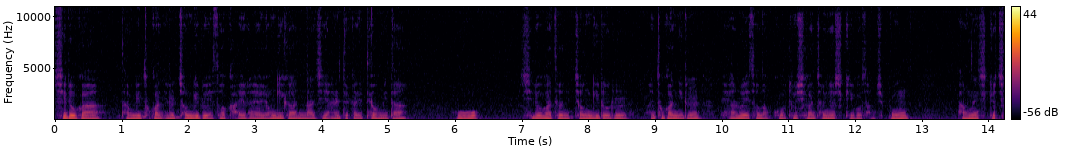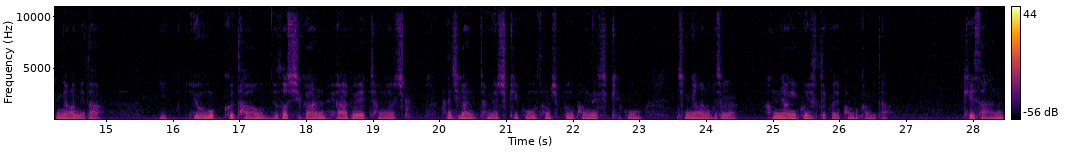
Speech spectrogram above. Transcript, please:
시료가 담긴 토가니를 전기로 해서 가열하여 연기가 나지 않을 때까지 태웁니다. 5. 시료가 든 전기로를 아니, 도가니를 회화로에서 넣고 2시간 장렬시키고 30분 방냉시켜 측량합니다. 6. 그 다음 6시간 회화로에 장렬시 1시간 장렬시키고 30분 방냉시키고 측량하는 것을 항량이 구해질 때까지 반복합니다. 계산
